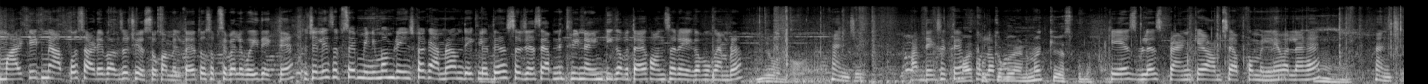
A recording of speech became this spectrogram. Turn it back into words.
मार्केट में आपको साढ़े पाँच सौ छः सौ का मिलता है। तो सबसे पहले वही देखते हैं। तो चलिए सबसे मिनिमम रेंज का कैमरा हम देख लेते हैं। सर जैसे आपने 390 का बताया कौन सा रहेगा वो कैमरा हाँ जी। आप देख सकते हैं फुल के ब्रांड में K S plus K S plus brand के नाम से आपको मिलने वाला है। हाँ जी।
